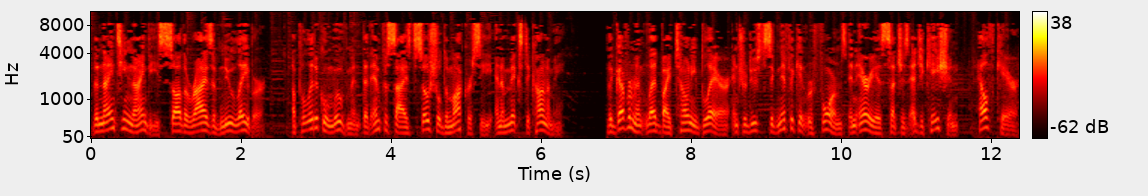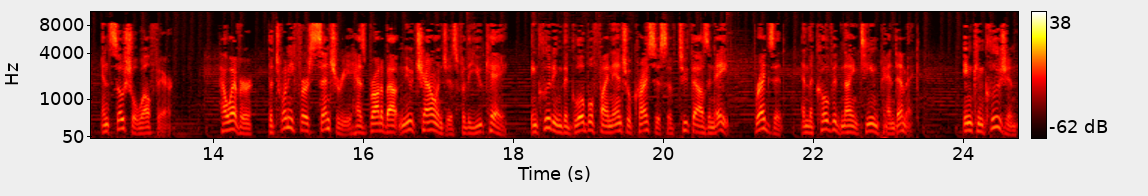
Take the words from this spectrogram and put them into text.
The 1990s saw the rise of New Labour, a political movement that emphasized social democracy and a mixed economy. The government led by Tony Blair introduced significant reforms in areas such as education, healthcare, and social welfare. However, the 21st century has brought about new challenges for the UK, including the global financial crisis of 2008, Brexit, and the COVID-19 pandemic. In conclusion,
